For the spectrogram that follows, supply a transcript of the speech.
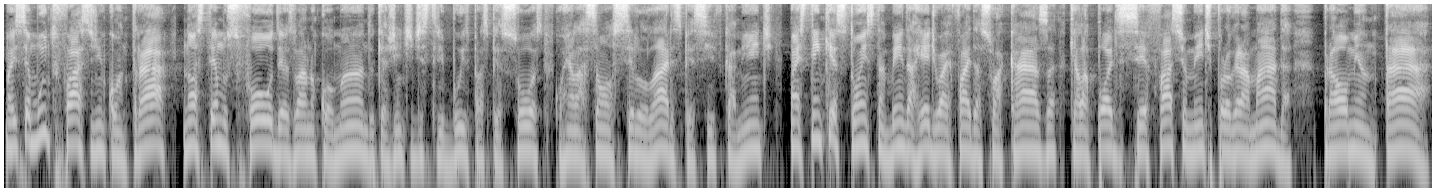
mas isso é muito fácil de encontrar. Nós temos folders lá no comando que a gente distribui para as pessoas com relação ao celular especificamente, mas tem questões também da rede Wi-Fi da sua casa, que ela pode ser facilmente programada para aumentar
